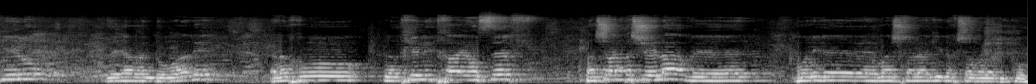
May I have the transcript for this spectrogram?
כאילו, זה יהיה רנדומלי. אנחנו נתחיל איתך יוסף. אתה שאלת שאלה ובוא נראה מה יש לך להגיד עכשיו על הביקורת.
